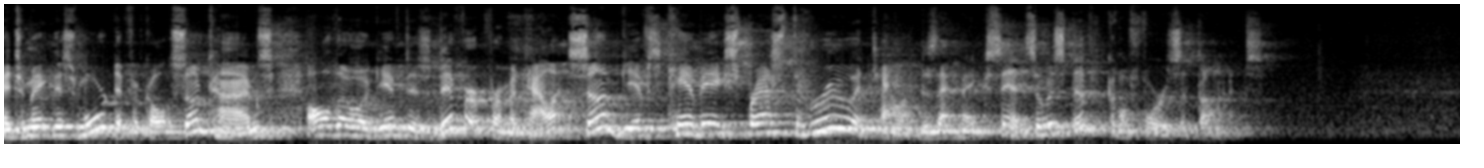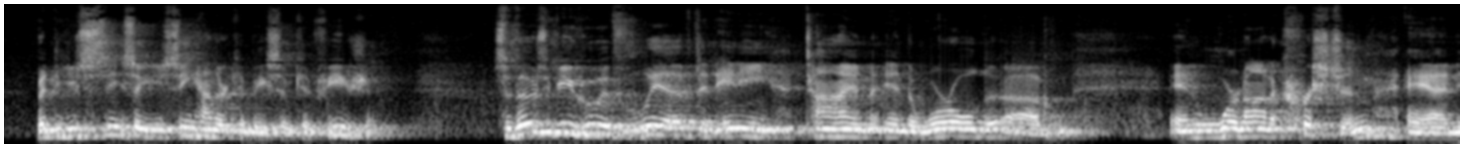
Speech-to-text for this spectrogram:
And to make this more difficult, sometimes, although a gift is different from a talent, some gifts can be expressed through a talent. Does that make sense? So it's difficult for us at times. But do you see, so you see how there can be some confusion. So, those of you who have lived at any time in the world um, and were not a Christian and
